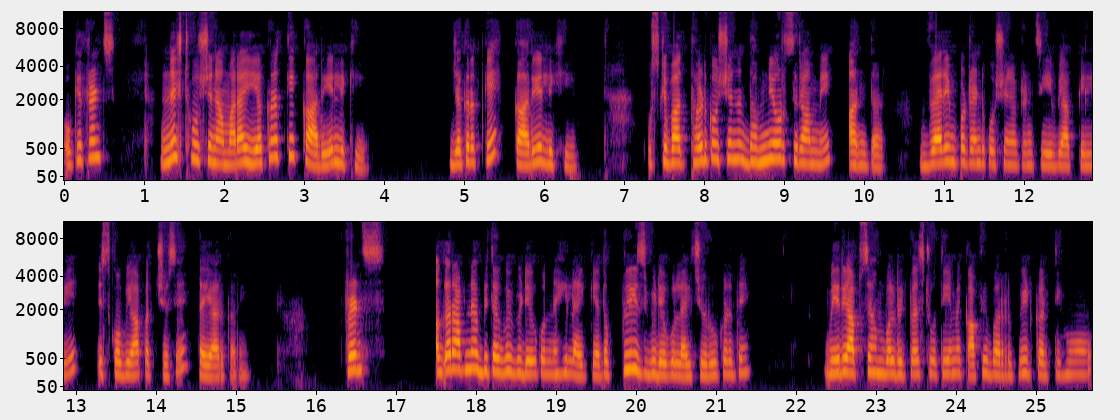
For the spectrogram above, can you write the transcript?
ओके फ्रेंड्स नेक्स्ट क्वेश्चन है हमारा, यकृत के कार्य लिखिए। यकृत के कार्य लिखिए। उसके बाद थर्ड क्वेश्चन है, धमनी और सिरा में अंतर। वेरी इंपॉर्टेंट क्वेश्चन है फ्रेंड्स ये भी आपके लिए। इसको भी आप अच्छे से तैयार करें। फ्रेंड्स अगर आपने अभी तक भी वीडियो को नहीं लाइक किया तो प्लीज़ वीडियो को लाइक ज़रूर कर दें। मेरी आपसे हम्बल रिक्वेस्ट होती है, मैं काफ़ी बार रिपीट करती हूँ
